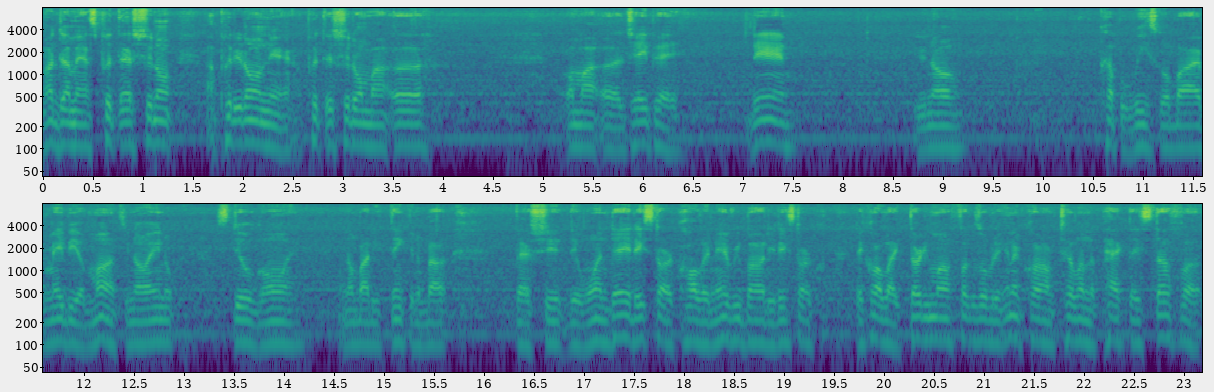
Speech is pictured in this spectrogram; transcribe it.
My dumbass put that shit on. I put it on there. I put that shit on my, uh, on my, uh, JPay. Then, you know, a couple weeks go by, maybe a month, you know, ain't no, still going. Nobody thinking about that shit. Then one day they start calling everybody. They start they call like 30 motherfuckers over the intercom I'm telling them to pack their stuff up.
